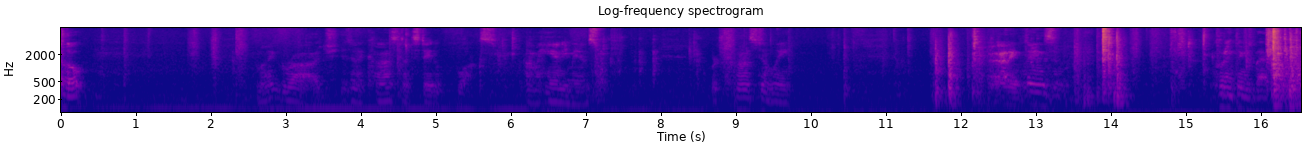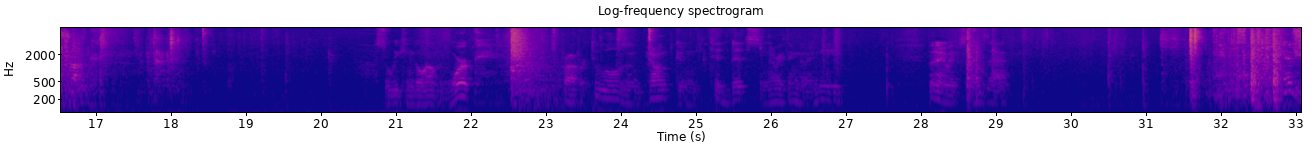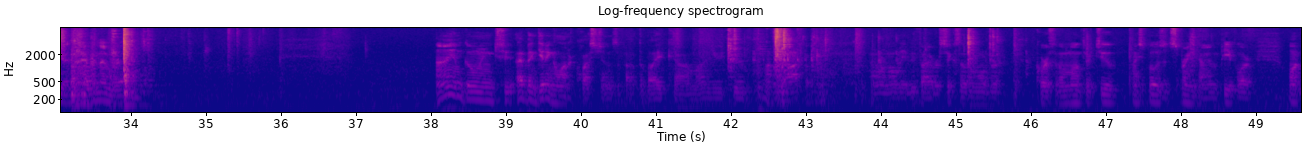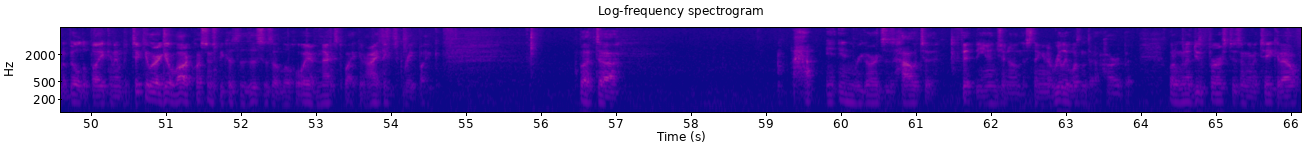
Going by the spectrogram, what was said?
Hello. My garage is in a constant state of flux. I'm a handyman, so we're constantly adding things and putting things back in the truck. So we can go out and work, proper tools and junk and tidbits and everything that I need. But anyway, besides that, it's heavier than I remember it. I am going to, I've been getting a lot of questions about the bike um, on YouTube. Not a lot, but I don't know, maybe five or six of them over the course of a month or two. I suppose it's springtime. People are wanting to build a bike, and in particular, I get a lot of questions because this is a La Jolla Next bike, and I think it's a great bike. But uh, in, in regards as how to fit the engine on this thing, and it really wasn't that hard. But what I'm going to do first is I'm going to take it out.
